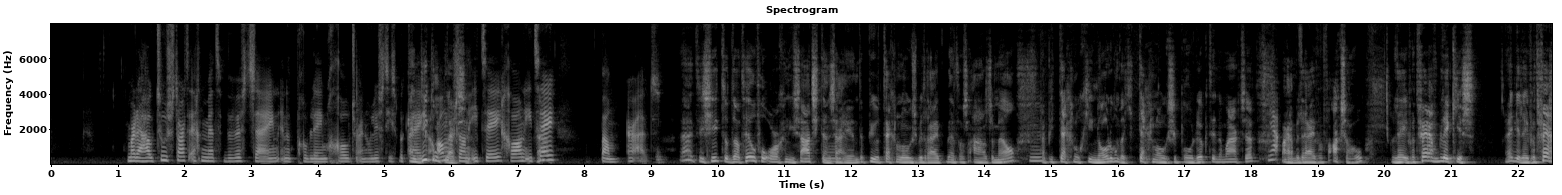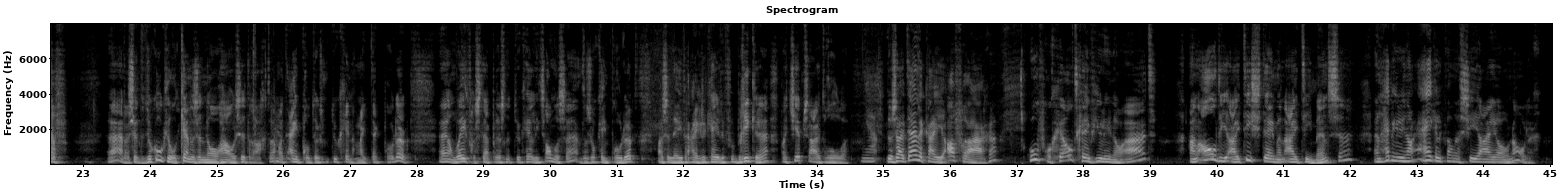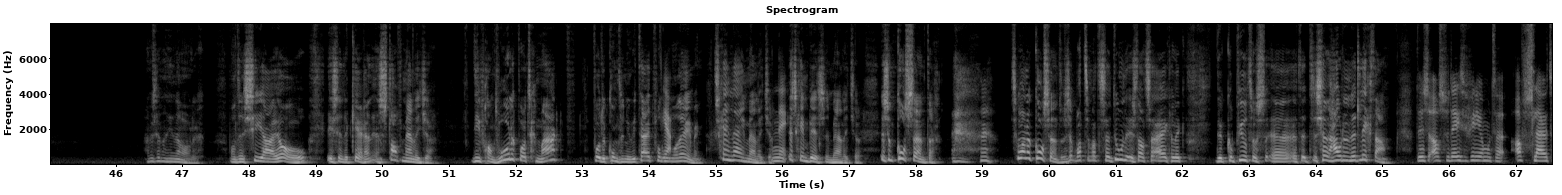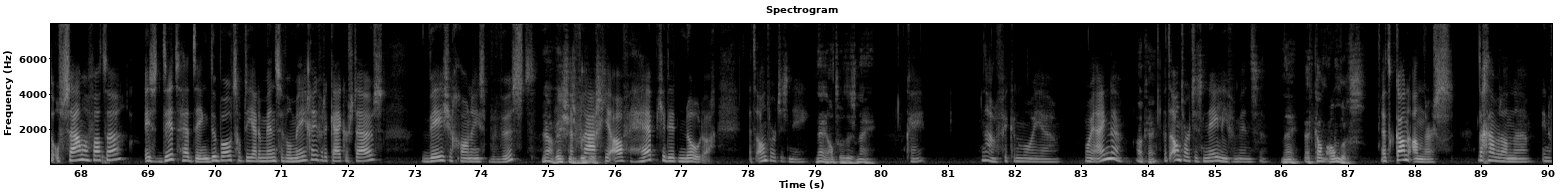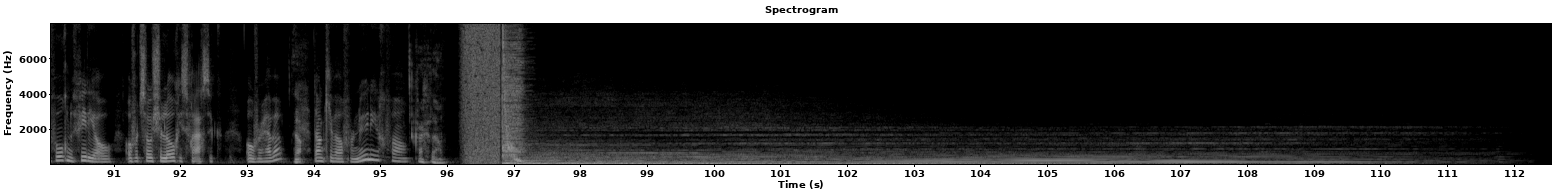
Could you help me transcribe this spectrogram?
Maar de how-to start echt met bewustzijn en het probleem groter en holistisch bekijken. Anders dan. IT, gewoon IT, Ja. bam, eruit. Ja, het is ziet dat- dat heel veel organisaties, tenzij je een puur technologisch bedrijf bent als ASML, heb je technologie nodig omdat je technologische producten in de markt zet. Ja. Maar een bedrijf als Axo levert verfblikjes. Die levert verf. Ja, daar zit natuurlijk ook heel kennis en know-how zit erachter. Maar het eindproduct is natuurlijk geen high-tech product. Een waferstepper is natuurlijk heel iets anders. Hè. Het is ook geen product, maar ze leveren eigenlijk hele fabrieken waar chips uitrollen. Ja, Dus uiteindelijk kan je je afvragen: hoeveel geld geven jullie nou uit aan al die IT-systemen en IT-mensen? En hebben jullie nou eigenlijk wel een CIO nodig? Hebben ze dat niet nodig? Want een CIO is in de kern een stafmanager die verantwoordelijk wordt gemaakt voor de continuïteit van de Ja. onderneming. Het is geen lijnmanager, Nee. het is geen business manager, het is een costcenter. Het is gewoon een callcenter. Ze- Wat, wat ze doen is dat ze eigenlijk de computers, eh, het, het- ze houden het licht aan. Dus als we deze video moeten afsluiten of samenvatten, is dit het ding. De boodschap die jij de mensen wil meegeven, de kijkers thuis. Wees je gewoon eens bewust. Ja, wees je En vraag bewust. je af, heb je dit nodig? Het antwoord is nee. Nee, het antwoord is nee. Oké. Nou, dat vind ik een mooi, eh, mooi einde. Oké, Het antwoord is nee, lieve mensen. nee, het kan anders. Het kan anders. Daar gaan we dan eh, in de volgende video over het sociologisch vraagstuk over hebben. Ja. Dank je wel voor nu in ieder geval. Graag gedaan.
